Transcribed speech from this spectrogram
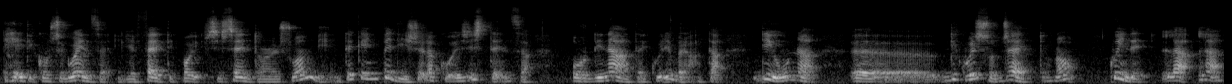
e di conseguenza gli effetti poi si sentono nel suo ambiente, che impedisce la coesistenza ordinata, equilibrata di, una, eh, di quel soggetto. No? Quindi la, la,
